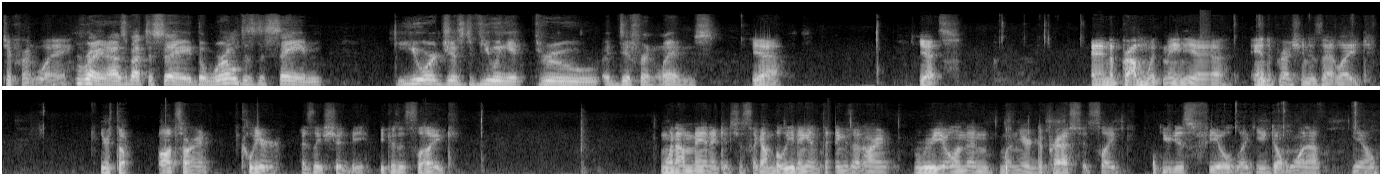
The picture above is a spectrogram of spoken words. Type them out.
different way. Right. I was about to say the world is the same. You're just viewing it through a different lens. Yeah. Yes. And the problem with mania and depression is that like your th- thoughts aren't clear as they should be because it's like when I'm manic, it's just like I'm believing in things that aren't real, and then when you're depressed, it's like you just feel like you don't want to, you know,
